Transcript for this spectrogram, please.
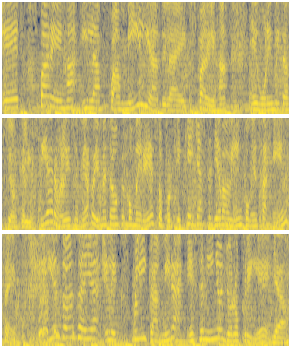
expareja y la familia de la expareja en una invitación que le hicieron. Le dice, mira, pero yo me tengo que comer eso porque es que ella se lleva bien con esa gente. Y entonces ella le explica, mira, ese niño yo lo crié. Ya.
